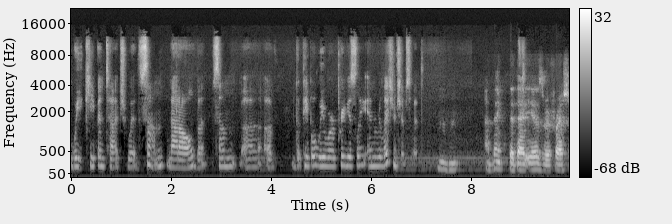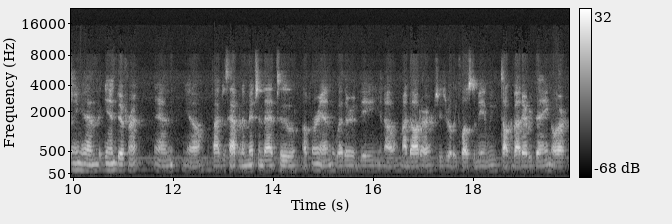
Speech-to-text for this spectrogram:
we keep in touch with some, not all, but some uh, of the people we were previously in relationships with. Mm-hmm. I think that that is refreshing and again different. And you know, if I just happen to mention that to a friend, whether it be you know my daughter, she's really close to me, and we talk about everything, or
